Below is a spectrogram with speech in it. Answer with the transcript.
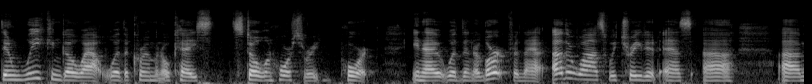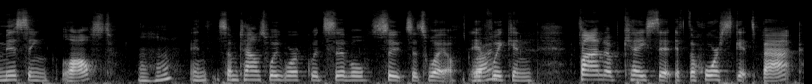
then we can go out with a criminal case stolen horse report, you know, with an alert for that. Otherwise, we treat it as uh, uh, missing, lost. Mm-hmm. And sometimes we work with civil suits as well. If we can find a case that if the horse gets back,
